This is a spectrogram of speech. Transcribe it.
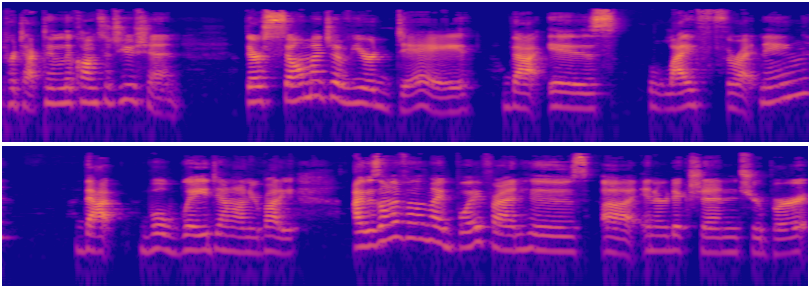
protecting the constitution. There's so much of your day that is life threatening that will weigh down on your body. I was on the phone with my boyfriend who's uh interdiction trooper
